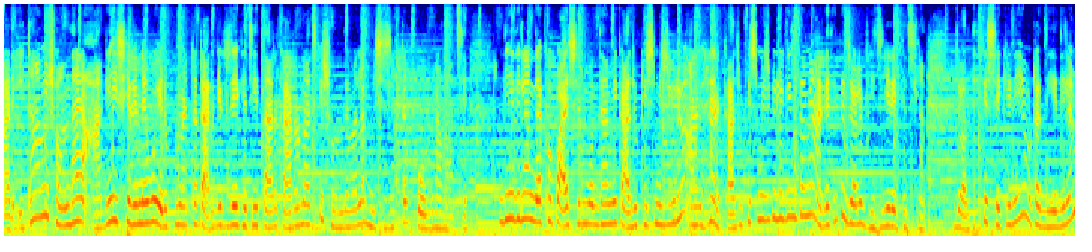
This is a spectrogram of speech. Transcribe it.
আর এটা আমি সন্ধ্যার আগেই সেরে নেব, এরকম একটা টার্গেট রেখেছি। তার কারণ আজকে সন্ধ্যেবেলা বিশেষ একটা প্রোগ্রাম আছে। দিয়ে দিলাম, দেখো পায়েসের মধ্যে আমি কাজু কিশমিশগুলো আর হ্যাঁ কাজু কিশমিশগুলো কিন্তু আমি আগে থেকে জলে ভিজিয়ে রেখেছিলাম। জল থেকে সেঁকে নিয়ে ওটা দিয়ে দিলাম।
